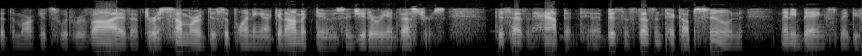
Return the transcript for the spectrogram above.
that the markets would revive after a summer of disappointing economic news and jittery investors. This hasn't happened, and if business doesn't pick up soon, many banks may be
